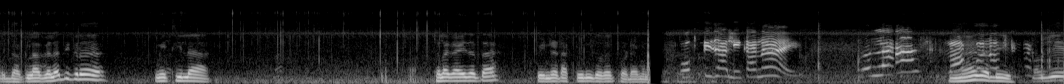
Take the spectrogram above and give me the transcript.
धक लागला तिकडं मेथीला. चला गाईज आता पेंड्या टाकून दोघं थोड्या. पोपटी झाली का नाही? नाही झाली. म्हणजे?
